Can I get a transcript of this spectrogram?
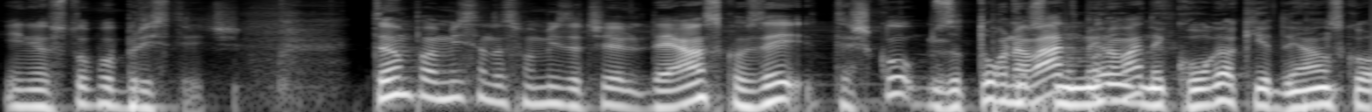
in je vstopil Bristrič. Tam pa mislim, da smo mi začeli dejansko zdaj težko. Zato ker ponavadi- smo imeli ponavadi- nekoga, ki je dejansko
